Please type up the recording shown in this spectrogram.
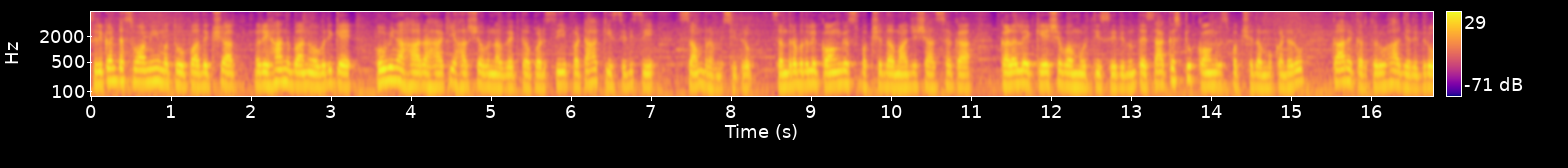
ಶ್ರೀಕಂಠಸ್ವಾಮಿ ಮತ್ತು ಉಪಾಧ್ಯಕ್ಷ ರಿಹಾನ್ ಬಾನು ಅವರಿಗೆ ಹೂವಿನ ಹಾರ ಹಾಕಿ ಹರ್ಷವನ್ನು ವ್ಯಕ್ತಪಡಿಸಿ ಪಟಾಕಿ ಸಿಡಿಸಿ ಸಂಭ್ರಮಿಸಿದರು. ಸಂದರ್ಭದಲ್ಲಿ ಕಾಂಗ್ರೆಸ್ ಪಕ್ಷದ ಮಾಜಿ ಶಾಸಕ ಕಳಲೆ ಕೇಶವ ಮೂರ್ತಿ ಸೇರಿದಂತೆ ಸಾಕಷ್ಟು ಕಾಂಗ್ರೆಸ್ ಪಕ್ಷದ ಮುಖಂಡರು, ಕಾರ್ಯಕರ್ತರು ಹಾಜರಿದ್ದರು.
